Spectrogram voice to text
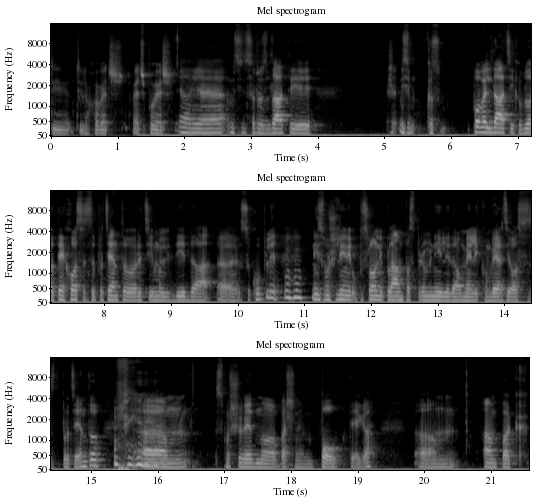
ti, ti lahko več, več poveš. Ja, je, mislim, so rezultati. Že, mislim, ko smo po validaciji, ko je bilo teh 80% recimo, ljudi, da uh, so kupili, uh Mhm. -huh. nismo šli v poslovni plan, pa spremenili, da bomo imeli konverzijo 80%. Um, smo še vedno pač ne vem, pol tega. Um, ampak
